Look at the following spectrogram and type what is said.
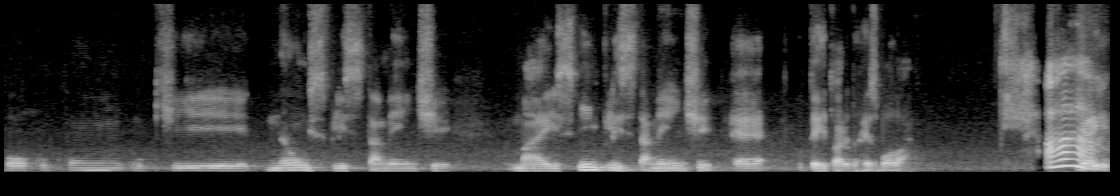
pouco com o que não explicitamente, mas implicitamente é o território do Hezbollah. Ah, aí,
